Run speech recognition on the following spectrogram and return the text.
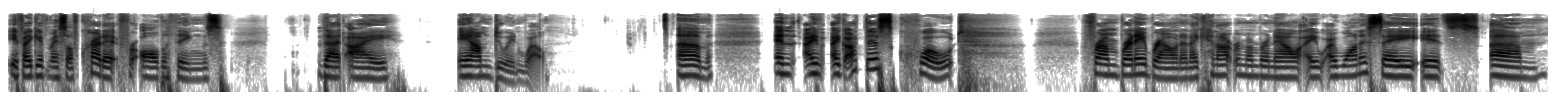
if I give myself credit for all the things that I am doing well. Um, and I I got this quote from Brene Brown, and I cannot remember now. I I want to say it's um.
